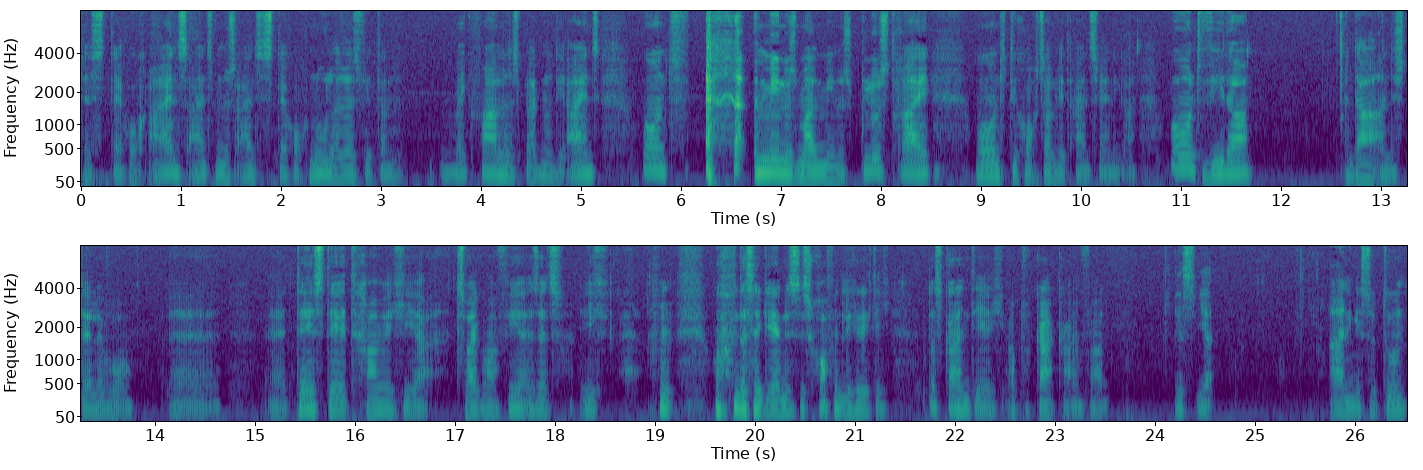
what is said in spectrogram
das ist d hoch 1, 1 minus 1 ist d hoch 0, also es wird dann wegfallen, es bleibt nur die 1 und minus mal minus plus 3 und die Hochzahl wird 1 weniger. Und wieder da an der Stelle, wo äh, äh, t steht, haben wir hier 2,4 ersetzt. Ich. Und das Ergebnis ist hoffentlich richtig. Das garantiere ich auf gar keinen Fall. Ist ja einiges zu tun.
